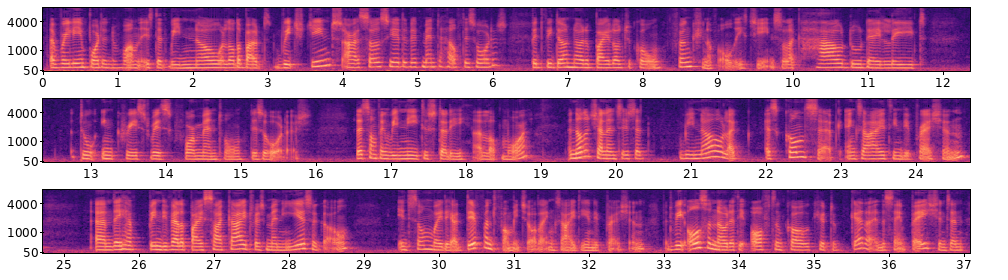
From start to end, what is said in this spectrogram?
A really important one is that we know a lot about which genes are associated with mental health disorders, but we don't know the biological function of all these genes. Like, how do they lead to increased risk for mental disorders? That's something we need to study a lot more. Another challenge is that we know, like, as concept, anxiety and depression, um, they have been developed by psychiatrists many years ago. In some way, they are different from each other, anxiety and depression. But we also know that they often co occur together in the same patient. And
